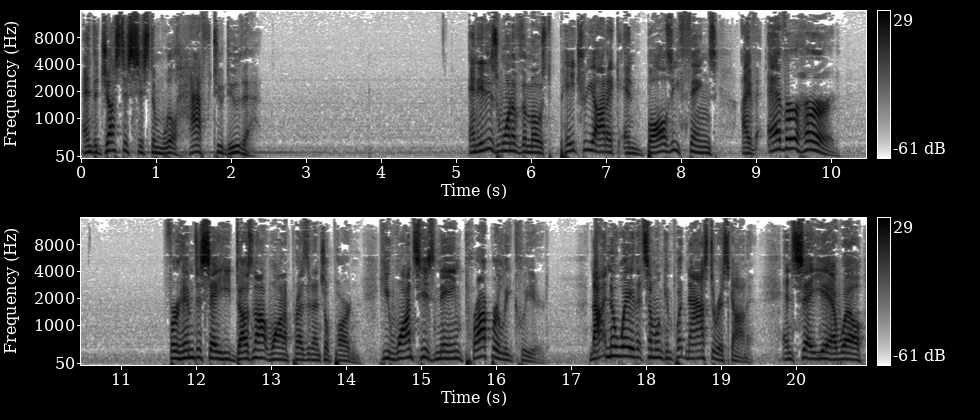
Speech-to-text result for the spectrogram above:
And the justice system will have to do that. And it is one of the most patriotic and ballsy things I've ever heard for him to say he does not want a presidential pardon. He wants his name properly cleared, not in a way that someone can put an asterisk on it and say, yeah, well,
